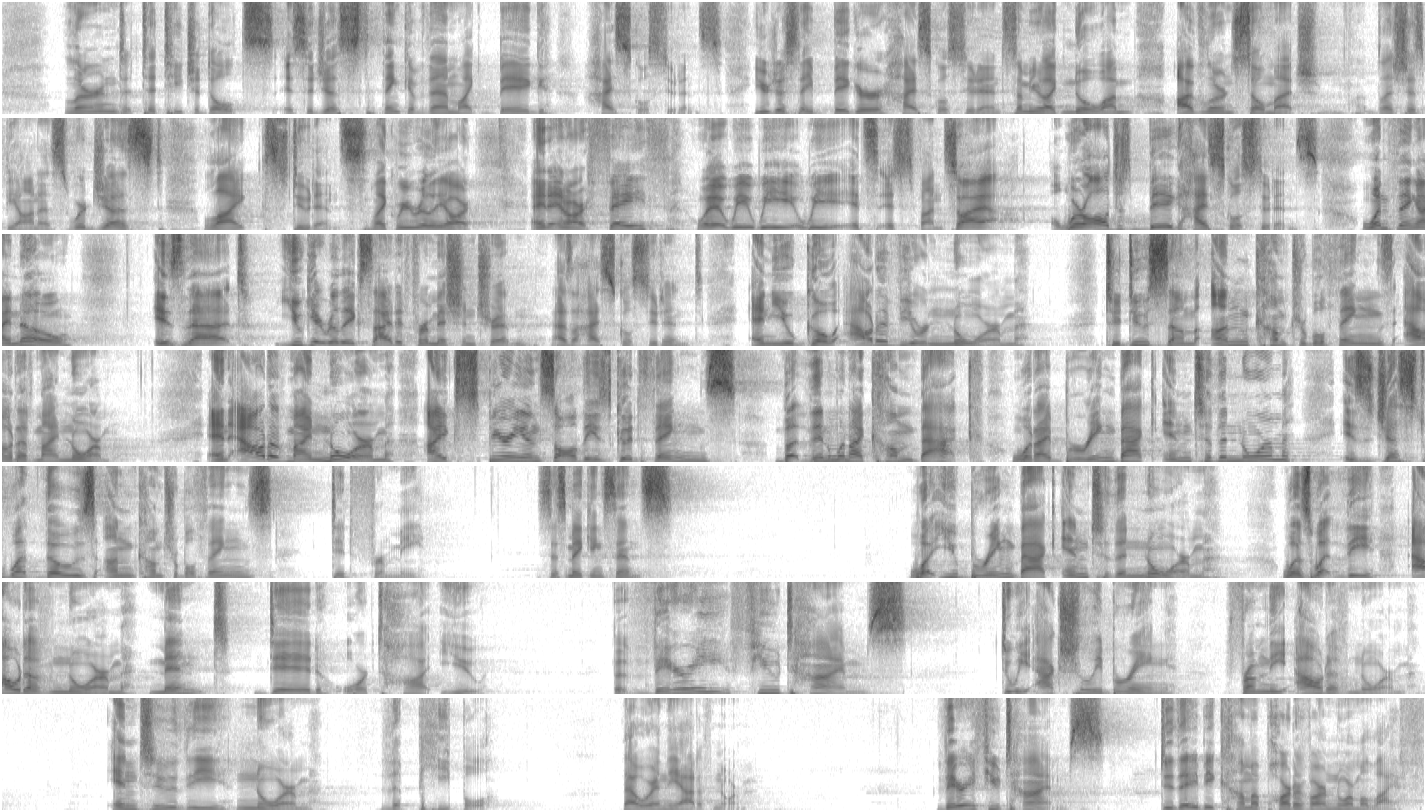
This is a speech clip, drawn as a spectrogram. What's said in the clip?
learned to teach adults is to just think of them like big high school students. You're just a bigger high school student. Some of you are like, no, I'm, I've learned so much. Let's just be honest. We're just like students, like we really are. And in our faith, we, we, we, we it's, it's fun. So I, we're all just big high school students. One thing I know is that you get really excited for a mission trip as a high school student, and you go out of your norm to do some uncomfortable things out of my norm. And out of my norm, I experience all these good things. But then when I come back, what I bring back into the norm is just what those uncomfortable things did for me. Is this making sense? What you bring back into the norm was what the out of norm meant, did, or taught you. But very few times do we actually bring from the out of norm into the norm the people that were in the out of norm. Very few times do they become a part of our normal life.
